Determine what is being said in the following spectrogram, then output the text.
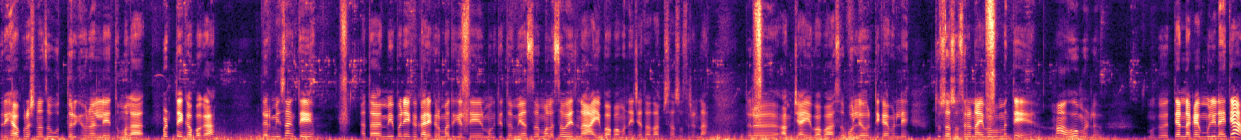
तर ह्या प्रश्नाचं उत्तर घेऊन आलेले तुम्हाला पटते का बघा? तर मी सांगते आता मी पण एका कार्यक्रमात गेलते मग तिथं मी असं मला सवयच ना आई बाबा म्हणायचे आता आमच्या सासूसऱ्यांना तर आमचे आई बाबा असं बोलल्यावरती काय म्हणले तू सासूसऱ्यांना आई बाबा म्हणते? हां हो म्हणलं. मग त्यांना काही मुली नाही त्या.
